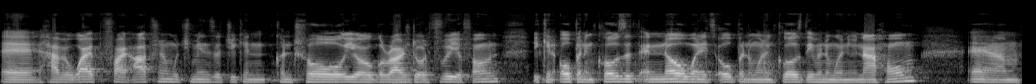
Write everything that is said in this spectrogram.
uh, have a Wi-Fi option which means that you can control your garage door through your phone. You can open and close it and know when it's open and when it's closed even when you're not home. Um,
